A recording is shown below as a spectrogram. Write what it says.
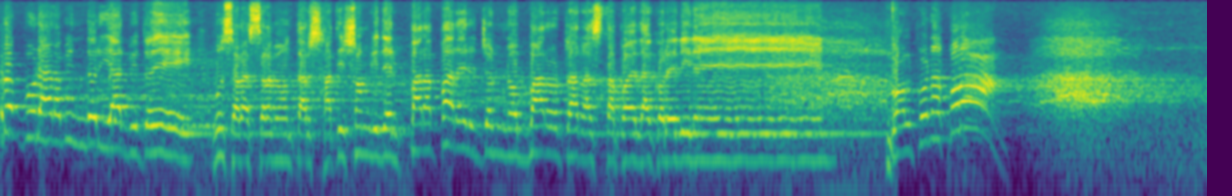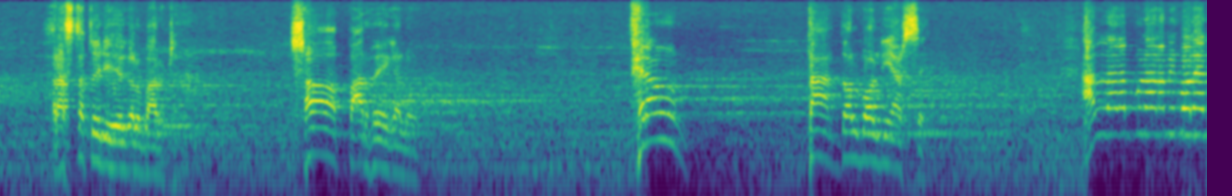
রব্বুল আলামিন দরিয়ার ভিতরে মুসা আলাইহিস সালাম এবং তার সাথী সঙ্গীদের পারাপারের জন্য বারোটা রাস্তা পয়দা করে দিলেন। গল্প না কোরআন? রাস্তা তৈরি হয়ে গেল বারোটা। সব পার হয়ে গেল। ফেরাউন তার দলবল নিয়ে আসছে। আল্লাহ রাব্বুল আলামিন বলেন,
